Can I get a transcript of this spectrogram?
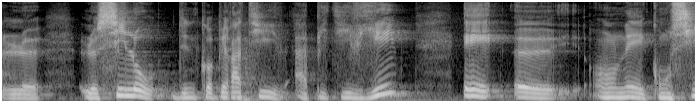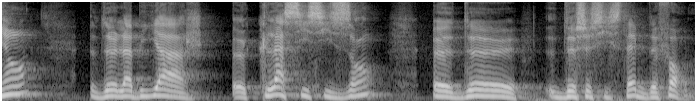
le, silo d'une coopérative à Pithiviers et euh, on est conscient de l'habillage euh, classicisant de, ce système de forme.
